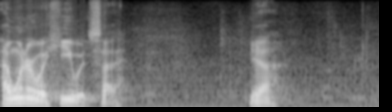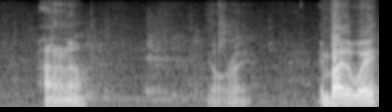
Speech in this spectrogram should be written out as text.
I wonder what he would say. Yeah. I don't know. You all right? And by the way,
